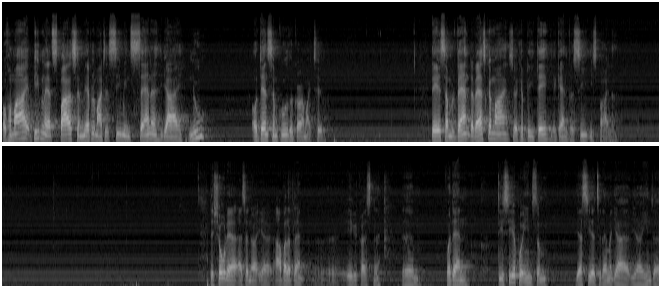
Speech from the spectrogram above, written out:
Og for mig, Bibelen er et spejl, som hjælper mig til at se min sande jeg nu, og den, som Gud vil gøre mig til. Det er som et vand, der vasker mig, så jeg kan blive det, jeg gerne vil sige i spejlet. Det sjove er, altså når jeg arbejder blandt øh, ikke-kristne, øh, hvordan de ser på en, som jeg siger til dem, at jeg, jeg er en, der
